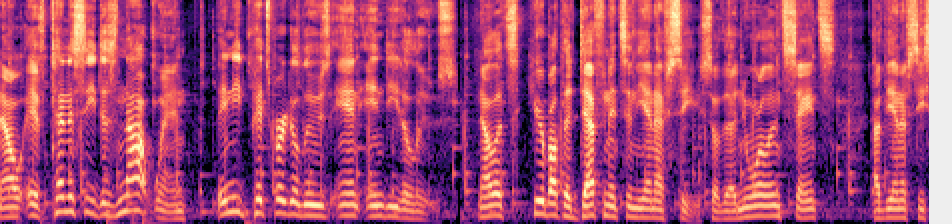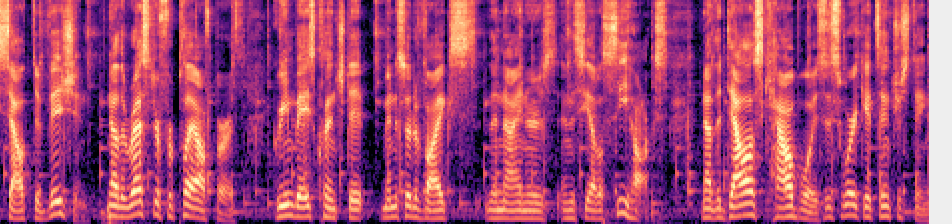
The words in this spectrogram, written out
Now, if Tennessee does not win, they need Pittsburgh to lose and Indy to lose. Now, let's hear about the definites in the NFC. So, the New Orleans Saints have the NFC South Division. Now, the rest are for playoff berth. Green Bay's clinched it, Minnesota Vikes, the Niners, and the Seattle Seahawks. Now, the Dallas Cowboys, this is where it gets interesting.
